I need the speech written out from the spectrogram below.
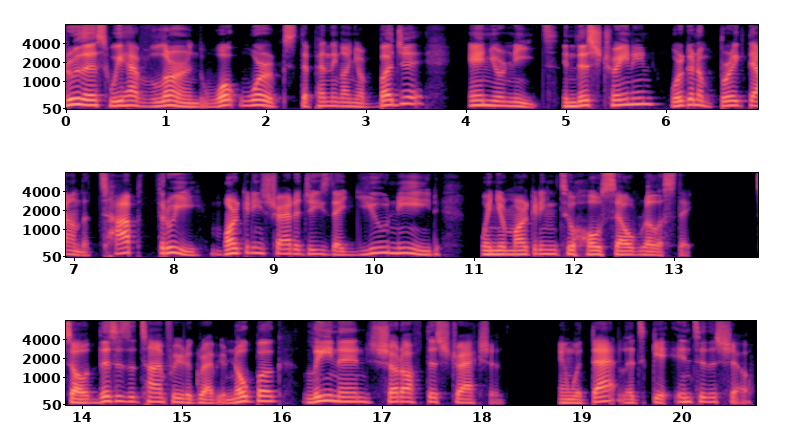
Through this, we have learned what works depending on your budget and your needs. In this training, we're to break down the top three marketing strategies that you need when you're marketing to wholesale real estate. So, this is the time for you to grab your notebook, lean in, shut off distractions. And with that, let's get into the show.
